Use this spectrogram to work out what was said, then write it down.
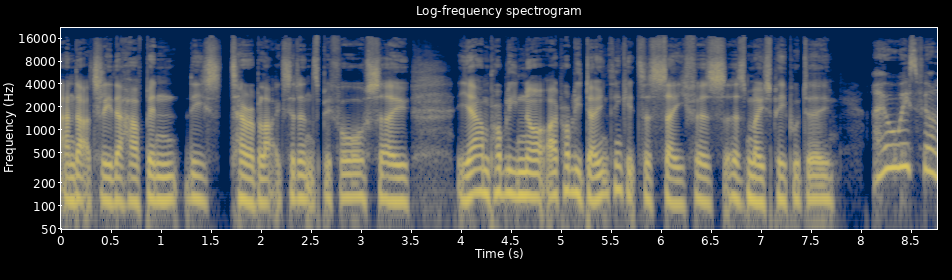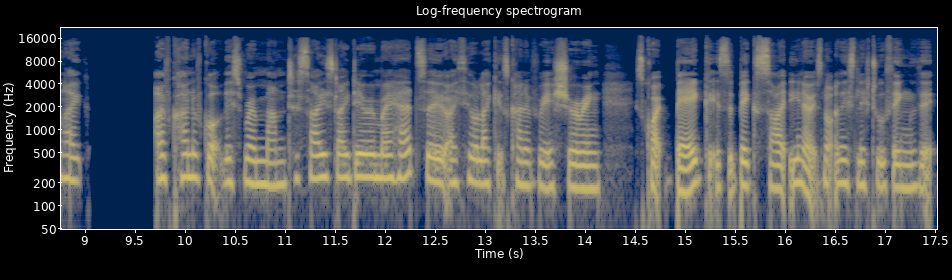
And actually, there have been these terrible accidents before. So yeah, I'm probably not, I probably don't think it's as safe as, as most people do. I always feel like I've kind of got this romanticized idea in my head. So I feel like it's kind of reassuring. It's quite big. It's a big site. You know, it's not this little thing that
